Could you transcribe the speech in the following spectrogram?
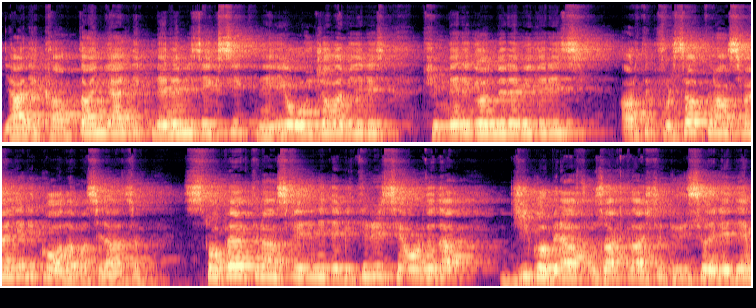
yani kamptan geldik neremiz eksik, nereye oyuncu alabiliriz, kimleri gönderebiliriz. Artık fırsat transferleri kovalaması lazım. Stoper transferini de bitirirse orada da Cigo biraz uzaklaştı. Dün söyledim.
